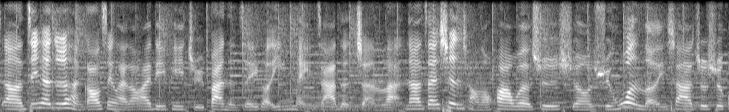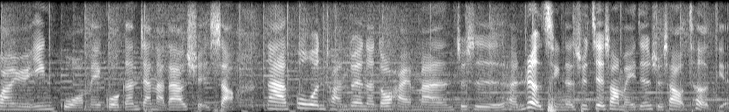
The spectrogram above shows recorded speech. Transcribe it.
呃，今天就是很高兴来到 IDP 举办的这个英美加的展览。那在现场的话，我也是呃询问了一下，就是关于英国、美国跟加拿大的学校。那顾问团队呢，都还蛮就是很热情的去介绍每一间学校的特点。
